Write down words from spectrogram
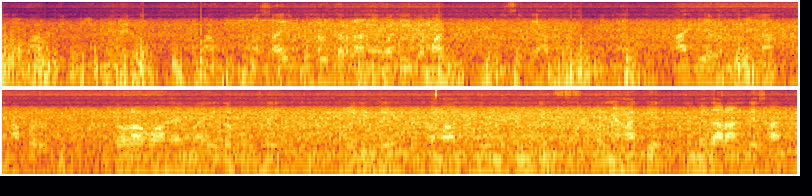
तो आवाम के बीच में रहकर, आवाम के मसाइल को हल कराने वाली जमात मजलिस इतिहादुलमसलिमिन है। आज भी अलहमदिल्ला यहाँ पर दौरा हुआ है, मैं जफ़र भाई अली भाई, तमाम सदर मुतमदिन और यहाँ के ज़िम्मेदारान के साथ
